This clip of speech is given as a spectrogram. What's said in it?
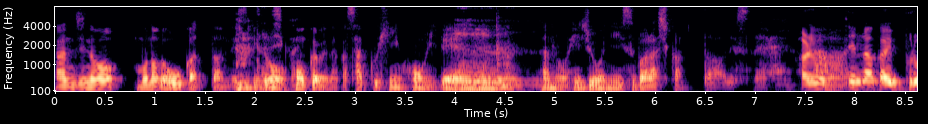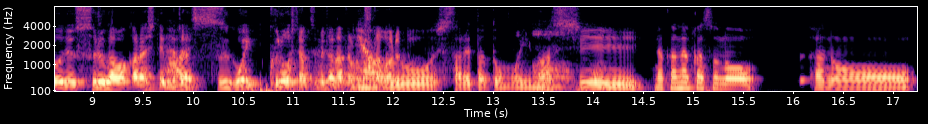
感じのものが多かったんですけど今回はなんか作品本位うんで、あの、非常に素晴らしかったですね。あれは展覧会プロデュースする側からしても、はい。じゃあすごい苦労して集めたなってのが伝わると。労されたと思いますうし、なかなかその、あの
